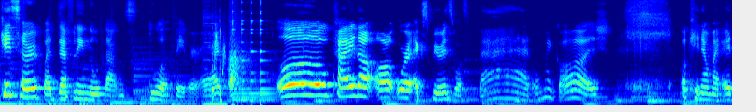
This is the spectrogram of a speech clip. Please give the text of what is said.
kiss her, but definitely no thanks. Do her a favor, alright? Oh, kind of awkward experience was bad. Oh my gosh. Okay, now my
